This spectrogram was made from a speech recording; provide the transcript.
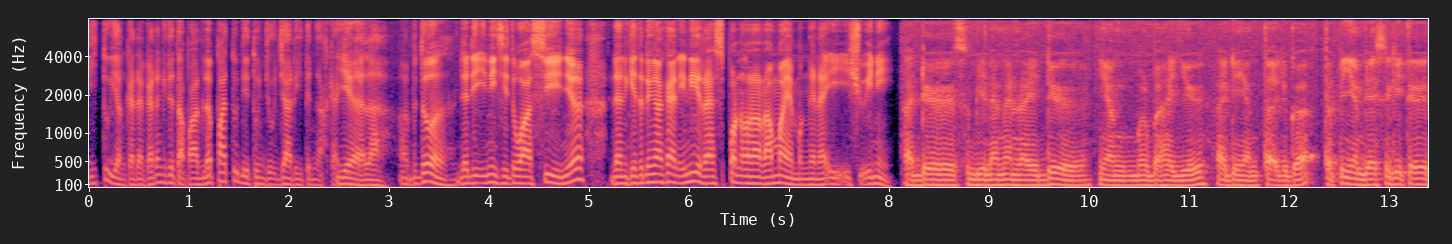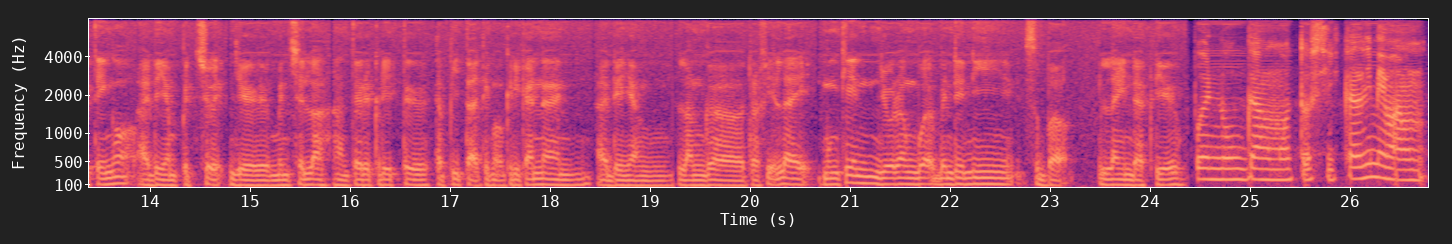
itu yang kadang-kadang kita tak faham. Lepas tu dia tunjuk jari tengah kan. Iyalah. Ha, betul. Jadi ini situasinya dan kita dengarkan ini respon orang ramai mengenai isu ini. Ada sembilan kalangan rider yang berbahaya ada yang tak juga. Tapi yang biasa kita tengok ada yang pecut je mencelah antara kereta tapi tak tengok kiri kanan. Ada yang langgar traffic light. Mungkin diorang buat benda ni sebab line dah clear. Penunggang motosikal ni memang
